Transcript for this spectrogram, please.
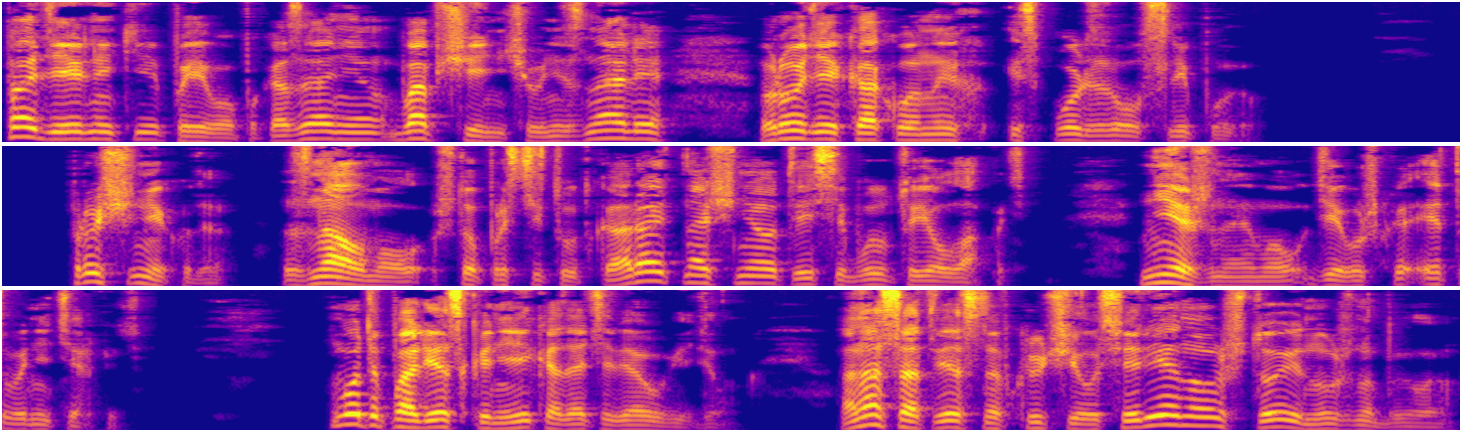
Подельники, по его показаниям, вообще ничего не знали, вроде как он их использовал вслепую. Проще некуда. Нежная, мол, девушка этого не терпит. Вот и полез к ней, когда тебя увидел. Она, соответственно, включила сирену, что и нужно было.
